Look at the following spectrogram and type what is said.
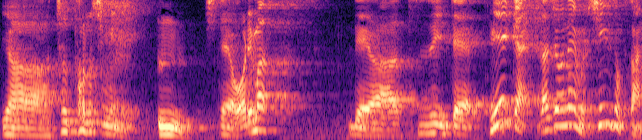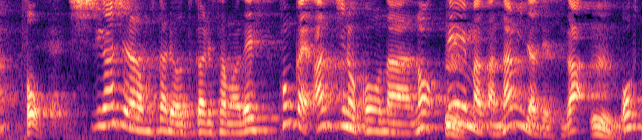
いやーちょっと楽しみにうんしております。では続いて三重県ラジオネーム新足さん。お。志頭のお二人お疲れ様です。今回アンチのコーナーのテーマが涙ですが、うん。お二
